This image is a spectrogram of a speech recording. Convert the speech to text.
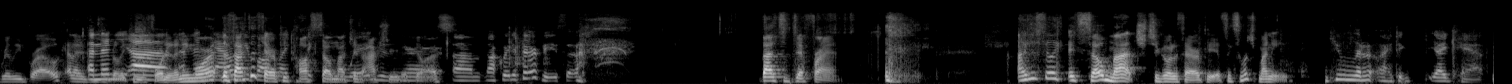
really broke and I And then really uh, couldn't afford it anymore. The fact that bought, therapy like, costs so much is actually and you're, ridiculous. Um, not going to therapy, so That's different. I just feel like it's so much to go to therapy. It's like so much money. you literally, I, think- I can't.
